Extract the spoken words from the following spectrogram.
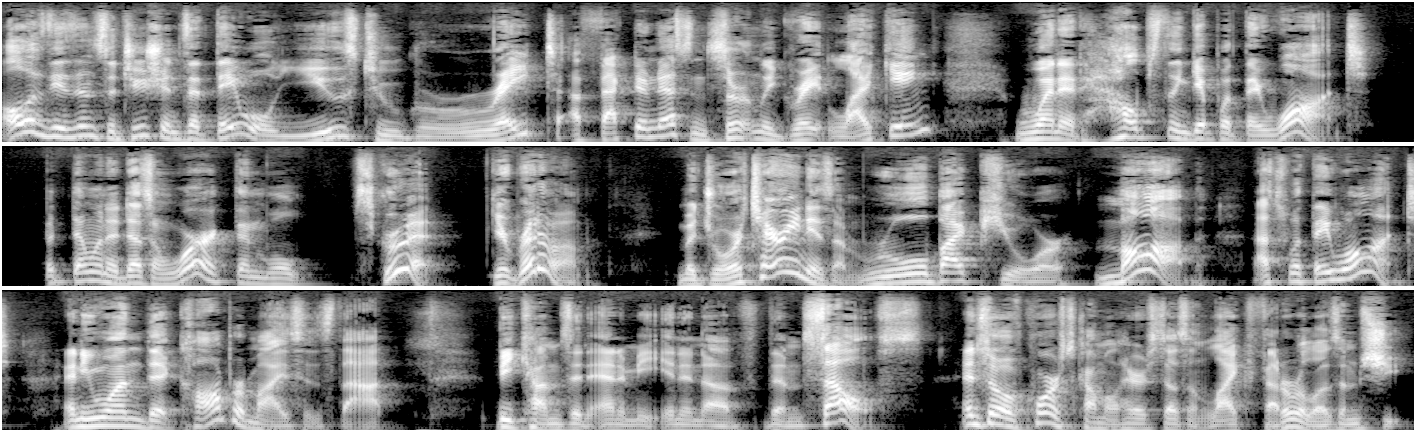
All of these institutions that they will use to great effectiveness and certainly great liking when it helps them get what they want. But then when it doesn't work, then we'll screw it, get rid of them. Majoritarianism, rule by pure mob. That's what they want. Anyone that compromises that becomes an enemy in and of themselves. And so, of course, Kamala Harris doesn't like federalism. She,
